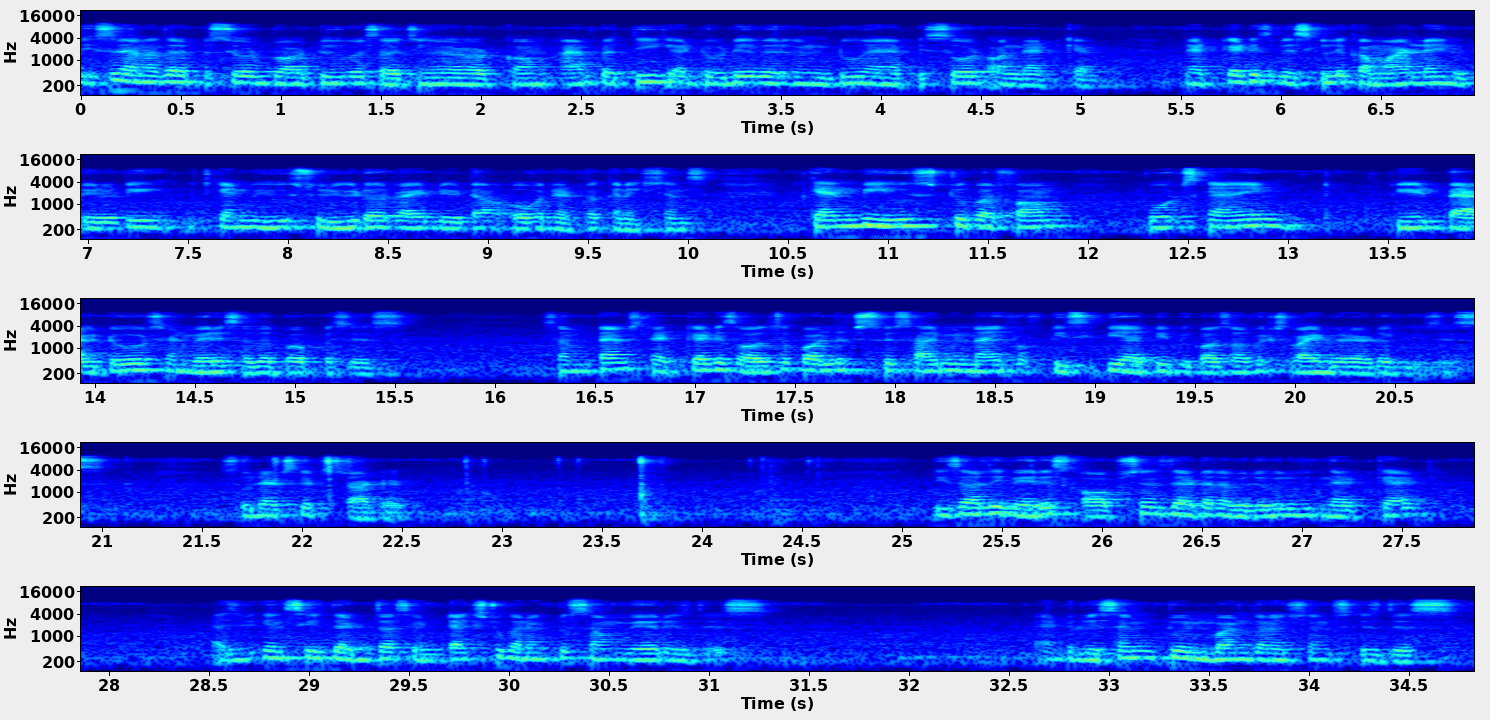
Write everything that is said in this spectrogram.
This is another episode brought to you by searchingai.com. I am Pratik and today we are going to do an episode on Netcat. Netcat is basically a command line utility which can be used to read or write data over network connections. It can be used to perform port scanning, create backdoors and various other purposes. Sometimes Netcat is also called the Swiss Army knife of TCP IP because of its wide variety of uses. So let's get started. These are the various options that are available with Netcat as we can see that the syntax to connect to somewhere is this. And to listen to inbound connections is this.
